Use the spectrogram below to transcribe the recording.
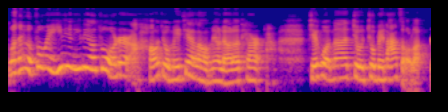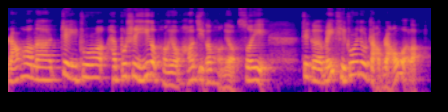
我那个座位一定一定要坐我这儿啊！好久没见了，我们要聊聊天儿啊。结果呢，就就被拉走了。然后呢，这一桌还不是一个朋友，好几个朋友，所以这个媒体桌就找不着我了。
